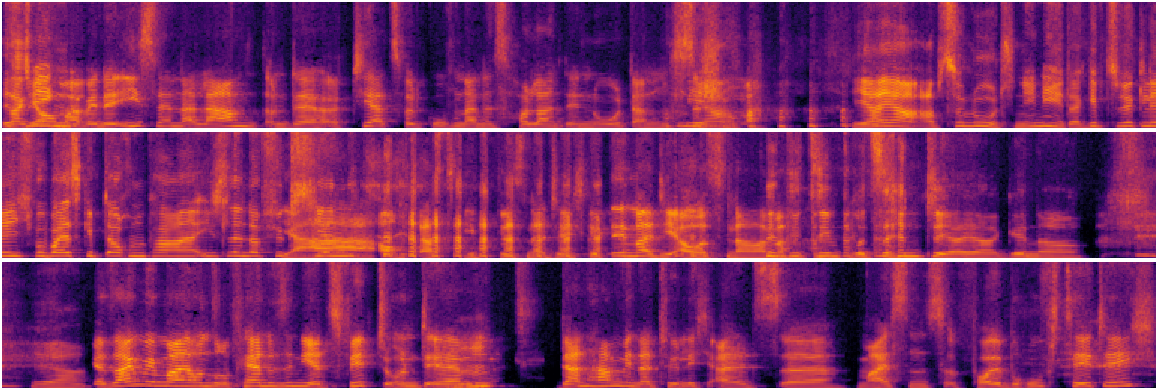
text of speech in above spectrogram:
deswegen, Sag ich auch mal, wenn der Isländer lahmt und der Tierarzt wird gerufen, dann ist Holland in Not. Dann musst du ja. schon mal. ja, ja, absolut. Nee, nee, da gibt es wirklich, wobei es gibt auch ein paar Isländerfüchschen. Ja, auch das gibt es natürlich. Es gibt immer die Ausnahme. Die 10 Prozent, ja, ja, genau. Ja. ja, sagen wir mal, unsere Pferde sind jetzt fit und ähm, mhm. dann haben wir natürlich als äh, meistens voll berufstätig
